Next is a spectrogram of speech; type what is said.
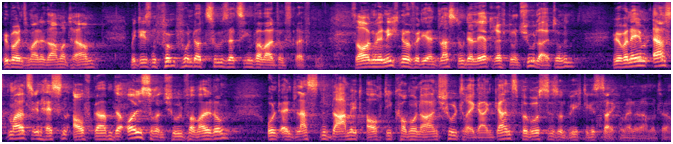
Übrigens, meine Damen und Herren, mit diesen 500 zusätzlichen Verwaltungskräften sorgen wir nicht nur für die Entlastung der Lehrkräfte und Schulleitungen, wir übernehmen erstmals in Hessen Aufgaben der äußeren Schulverwaltung und entlasten damit auch die kommunalen Schulträger. Ein ganz bewusstes und wichtiges Zeichen, meine Damen und Herren.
